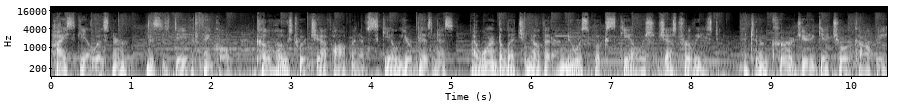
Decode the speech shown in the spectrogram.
Hi, Scale listener. This is David Finkel, co host with Jeff Hoffman of Scale Your Business. I wanted to let you know that our newest book, Scale, was just released and to encourage you to get your copy.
